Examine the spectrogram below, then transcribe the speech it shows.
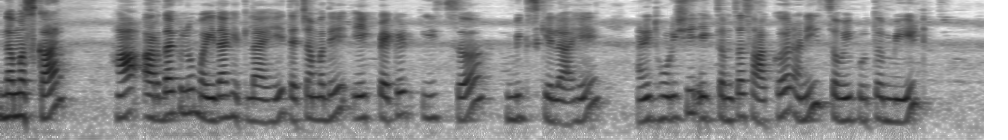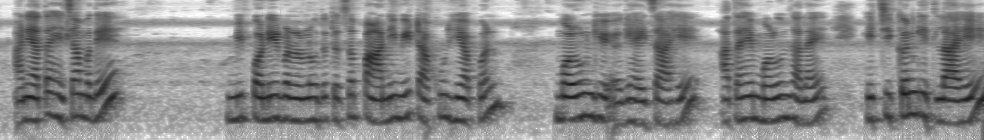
नमस्कार. हा अर्धा किलो मैदा घेतला आहे. त्याच्यामध्ये एक पॅकेट ईजचं मिक्स केलं आहे आणि थोडीशी एक चमचा साखर आणि चवीपुरतं मीठ. आणि आता ह्याच्यामध्ये मी पनीर बनवलं होतं. त्याचं पाणी मी टाकून हे आपण मळून घे घ्यायचं आहे. आता हे मळून झालं आहे हे चिकन घेतलं आहे.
